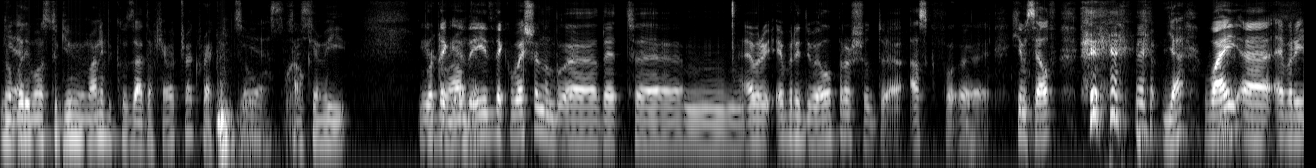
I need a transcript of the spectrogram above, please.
Nobody Yeah. wants to give me money because I don't have a track record. So Yes, how yes. can we? It's the, the, the question uh, that um, every every developer should uh, ask for uh, himself. Yeah. Why uh, every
